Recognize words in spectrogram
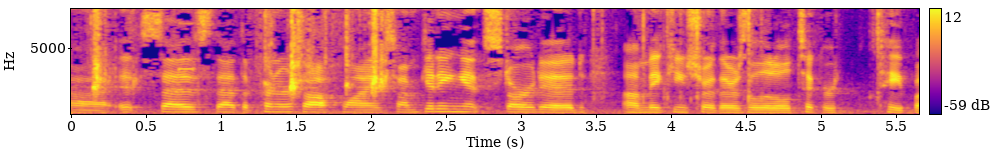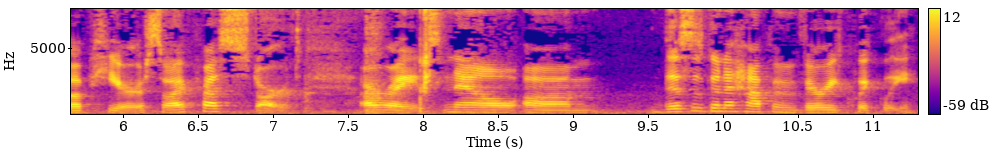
uh, it says that the printer's offline, so I'm getting it started, uh, making sure there's a little ticker tape up here. So I press start. All right, now um, this is going to happen very quickly,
